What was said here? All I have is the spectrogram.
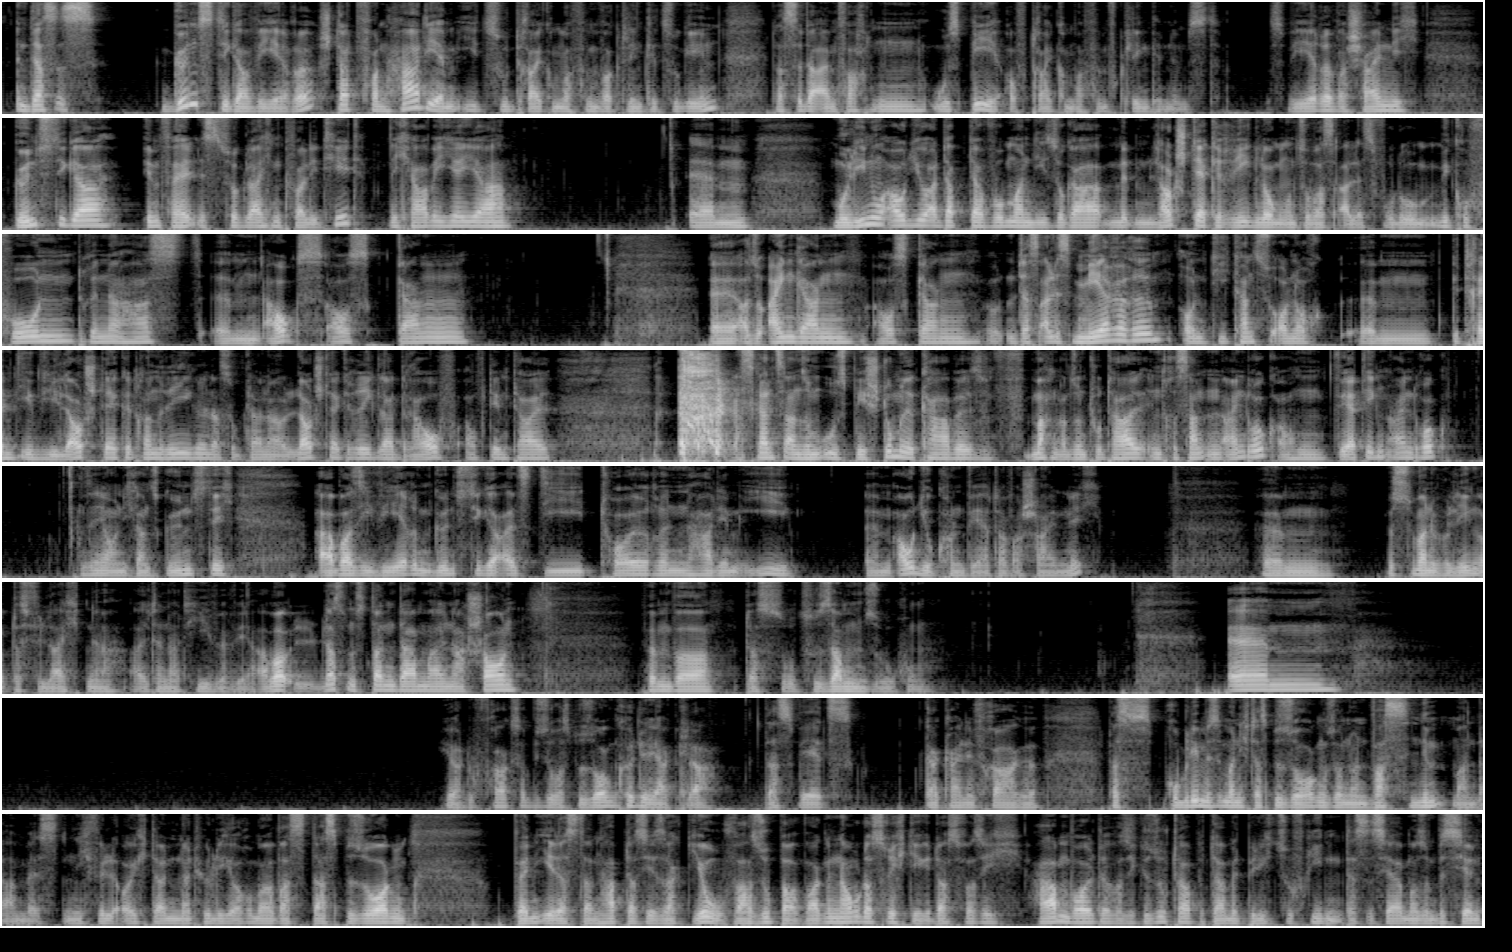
dass es günstiger wäre, statt von HDMI zu 3,5er Klinke zu gehen, dass du da einfach ein USB auf 3,5 Klinke nimmst. Es wäre wahrscheinlich günstiger im Verhältnis zur gleichen Qualität. Ich habe hier ja ähm, Molino Audioadapter, wo man die sogar mit Lautstärkeregelung und sowas alles, wo du Mikrofon drin hast, ähm, AUX-Ausgang, äh, also Eingang, Ausgang und das alles mehrere und die kannst du auch noch ähm, getrennt irgendwie die Lautstärke dran regeln. Da ist so ein kleiner Lautstärkeregler drauf auf dem Teil. Das Ganze an so einem USB-Stummelkabel machen also einen total interessanten Eindruck, auch einen wertigen Eindruck. Sind ja auch nicht ganz günstig aber sie wären günstiger als die teuren HDMI-Audiokonverter ähm, wahrscheinlich. Ähm, müsste man überlegen, ob das vielleicht eine Alternative wäre. Aber lass uns dann da mal nachschauen, wenn wir das so zusammensuchen. Ähm ja, du fragst, ob ich sowas besorgen könnte. Ja, klar. Das wäre jetzt gar keine Frage. Das Problem ist immer nicht das Besorgen, sondern was nimmt man da am besten. Ich will euch dann natürlich auch immer was das besorgen, wenn ihr das dann habt, dass ihr sagt, jo, war super, war genau das Richtige. Das, was ich haben wollte, was ich gesucht habe, damit bin ich zufrieden. Das ist ja immer so ein bisschen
